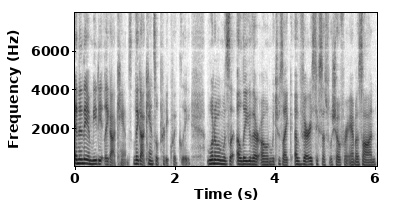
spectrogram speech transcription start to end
And then they immediately got canceled. They got canceled pretty quickly. One of them was A League of Their Own, which was like a very successful show for Amazon,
